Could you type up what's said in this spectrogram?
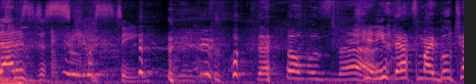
That is disgusting. What the hell was that? Can you? That's my booty.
